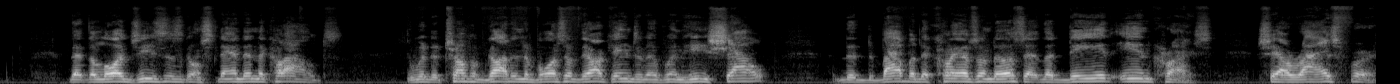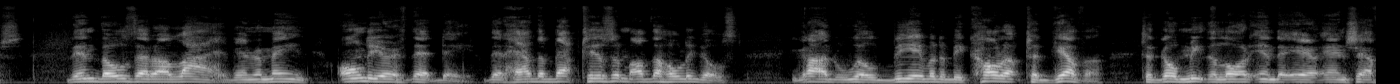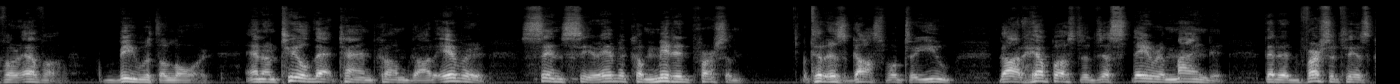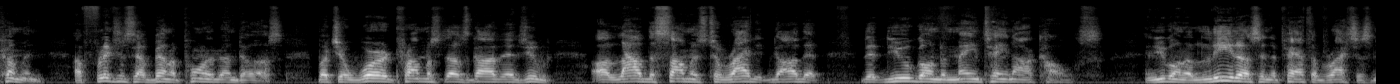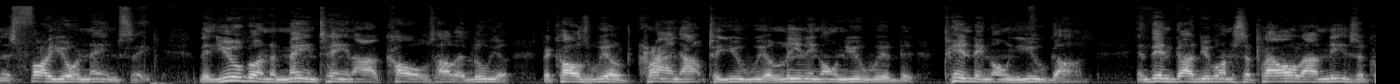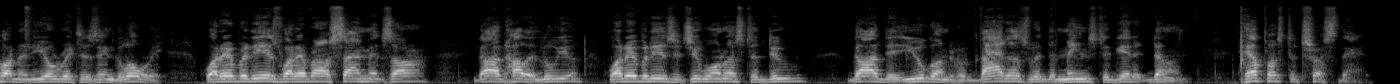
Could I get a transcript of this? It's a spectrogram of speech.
that the Lord Jesus is going to stand in the clouds with the trump of God and the voice of the archangel, and when he shout, the, the Bible declares unto us that the dead in Christ shall rise first. Then those that are alive and remain on the earth that day, that have the baptism of the Holy Ghost, God will be able to be caught up together to go meet the Lord in the air and shall forever be with the Lord. And until that time come, God, every sincere, every committed person to this gospel, to you, God, help us to just stay reminded that adversity is coming. Afflictions have been appointed unto us. But your word promised us, God, that you allowed the psalmist to write it, God, that, that you're going to maintain our cause. And you're going to lead us in the path of righteousness for your name's sake. That you're going to maintain our cause, hallelujah, because we are crying out to you. We are leaning on you. We're depending on you, God. And then, God, you're going to supply all our needs according to your riches and glory. Whatever it is, whatever our assignments are, God, hallelujah, whatever it is that you want us to do, God, that you're going to provide us with the means to get it done. Help us to trust that.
